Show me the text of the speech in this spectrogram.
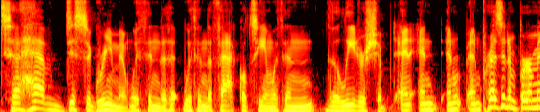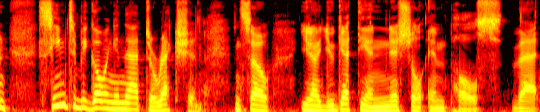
to have disagreement within the within the faculty and within the leadership. And and and, and President Berman seemed to be going in that direction. And so, you know, you get the initial impulse that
